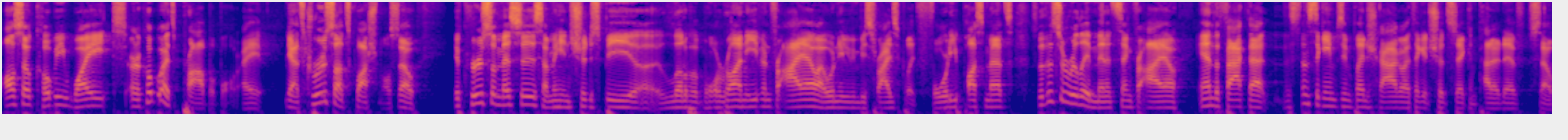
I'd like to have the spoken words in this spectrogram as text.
Also, Coby White, or Coby White's probable, right? Yeah, it's Caruso that's questionable. So if Caruso misses, I mean, should just be a little bit more run even for Ayo. I wouldn't even be surprised if he played 40 plus minutes. So this is really a minutes thing for Ayo. And the fact that since the game's being played in Chicago, I think it should stay competitive. So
